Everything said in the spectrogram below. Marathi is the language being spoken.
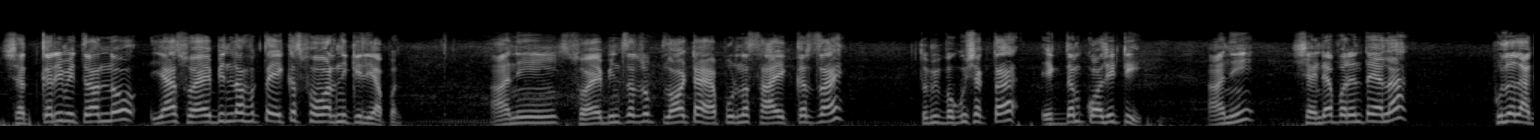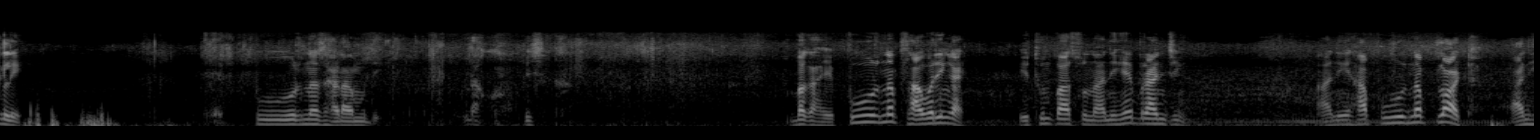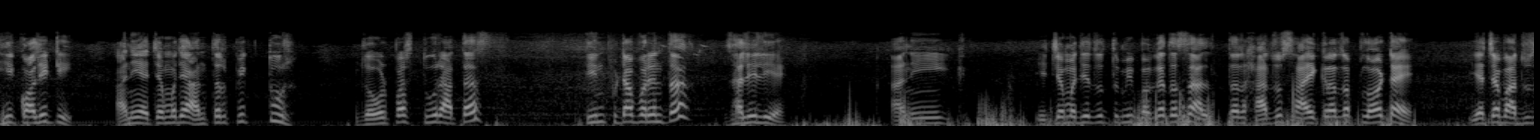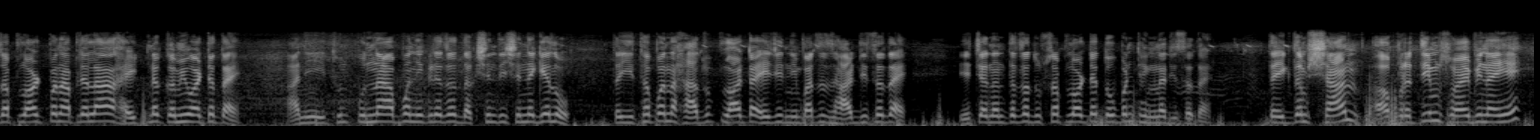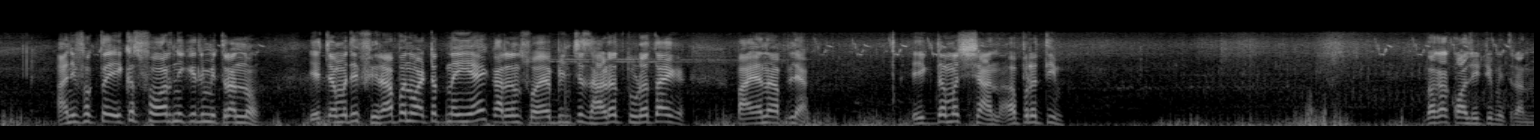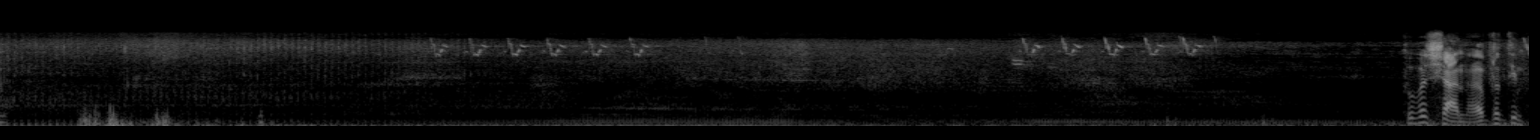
शेतकरी मित्रांनो या सोयाबीनला फक्त एकच फवारणी केली आपण. आणि सोयाबीनचा जो प्लॉट आहे हा पूर्ण सहा एकरचा आहे. तुम्ही बघू शकता एकदम क्वालिटी आणि शेंड्यापर्यंत याला फुलं लागले. पूर्ण झाडामध्ये. दाखव बघा हे पूर्ण फ्लावरिंग आहे इथून पासून आणि हे ब्रांचिंग. आणि हा पूर्ण प्लॉट आणि ही क्वालिटी आणि याच्यामध्ये आंतरपीक तूर. जवळपास तूर आताच तीन फुटापर्यंत झालेली आहे. आणि याच्यामध्ये जर तुम्ही बघत असाल तर हा जो सहा एकराचा प्लॉट आहे याच्या बाजूचा प्लॉट पण आपल्याला हाईटनं कमी वाटत आहे. आणि इथून पुन्हा आपण इकडे जर दक्षिण दिशेने गेलो तर इथं पण हा जो प्लॉट आहे हे जे निंबाचं झाड दिसत आहे याच्यानंतरचा दुसरा प्लॉट आहे तो पण ठेंगणा दिसत आहे. तर एकदम छान अप्रतिम सोयाबीन आहे आणि फक्त एकच फवारणी केली मित्रांनो. याच्यामध्ये फिरा पण वाटत नाही आहे कारण सोयाबीनचे झाडं तुडत आहे पायानं आपल्या. एकदमच छान अप्रतिम. बघा क्वालिटी मित्रांनो. खूपच छान अप्रतिम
